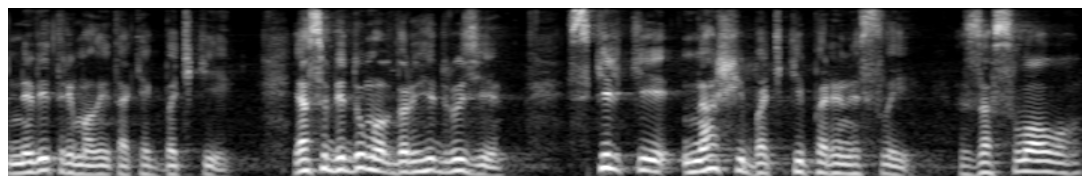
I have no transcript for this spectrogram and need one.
не витримали так, як батьки. Я собі думав, дорогі друзі, скільки наші батьки перенесли за слово,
